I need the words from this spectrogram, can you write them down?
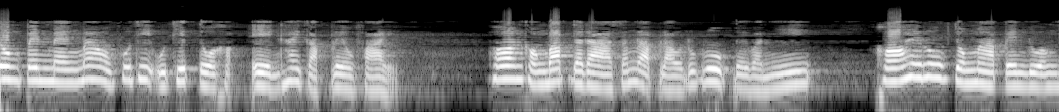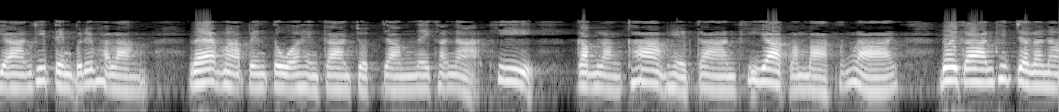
จงเป็นแมงเม่าผู้ที่อุทิศตัวเองให้กับเปลวไฟ พรของบัพดาดาสำหรับเราลูกๆในวันนี้ ขอให้ลูกจงมาเป็นดวงยานที่เต็มไปด้วยพลัง และมาเป็นตัวแห่งการจดจำในขณะที่กำลังข้ามเหตุการณ์ที่ยากลำบากทั้งหลาย โดยการพิจารณา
